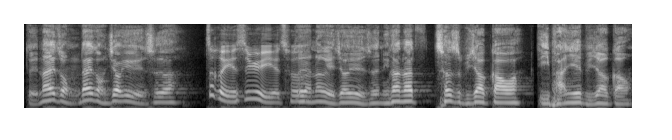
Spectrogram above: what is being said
对，那一种那一种叫越野车啊，这个也是越野车对啊，那个也叫越野车。你看它车子比较高啊，底盘也比较高，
